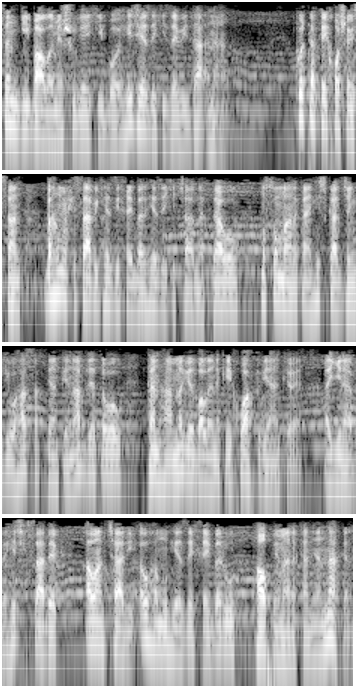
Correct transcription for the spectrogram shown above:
سنگی باڵە مێشولەیەکی بۆ هیچ هێزێکی زەوی دائەنا کورتەکەی خۆشەویستان بە هەموو حیسابێک هێزی خەیبەر هێزێکی چار نەکراوە و مسلمانەکان هیچ کات جەنگی وەها سەختیان پێ نابرێتەوە و تەنها مەگەر بەڵێنەکەی خوا فریان کەوێ ئەگینا بە هیچ حسابێک ئەوان چاری ئەو هەموو هێزەی خەیبەر و هاوپەیمانەکانیان ناکەن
